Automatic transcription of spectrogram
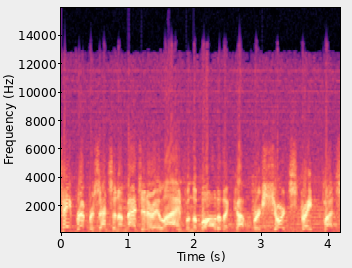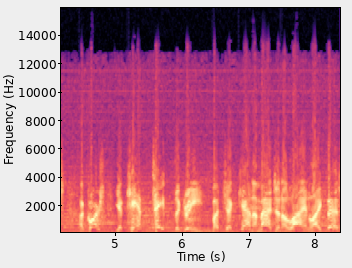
tape represents an imaginary line from the ball to the cup for short, straight putts. Of course, you can't tape the green, but you can imagine a line like this.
